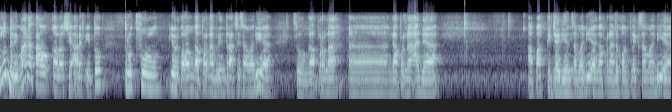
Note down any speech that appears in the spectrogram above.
lu dari mana tahu kalau si Arif itu truthful pure kalau nggak pernah berinteraksi sama dia tuh nggak pernah eh, nggak pernah ada apa kejadian sama dia nggak pernah ada konflik sama dia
